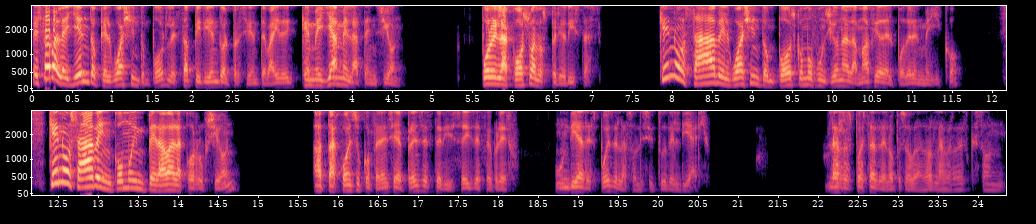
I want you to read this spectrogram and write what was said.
Estaba leyendo que el Washington Post le está pidiendo al presidente Biden que me llame la atención por el acoso a los periodistas. ¿Qué no sabe el Washington Post cómo funciona la mafia del poder en México? ¿Qué no saben cómo imperaba la corrupción? Atajó en su conferencia de prensa este 16 de febrero, un día después de la solicitud del diario. Las respuestas de López Obrador, la verdad es que son,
